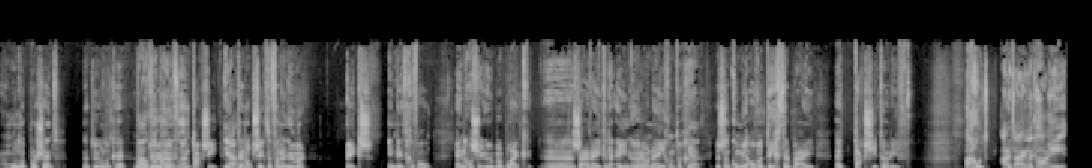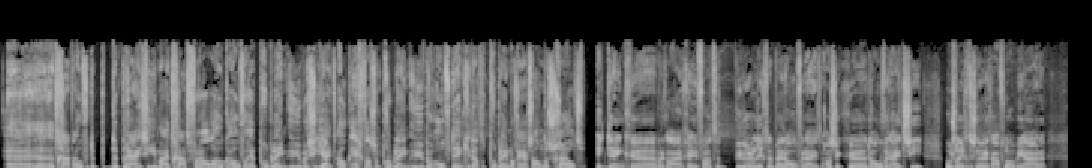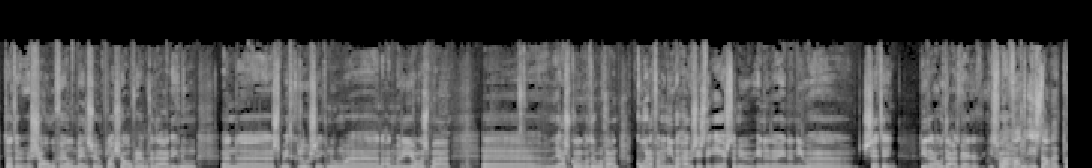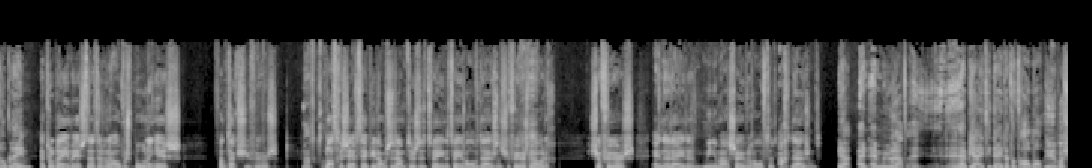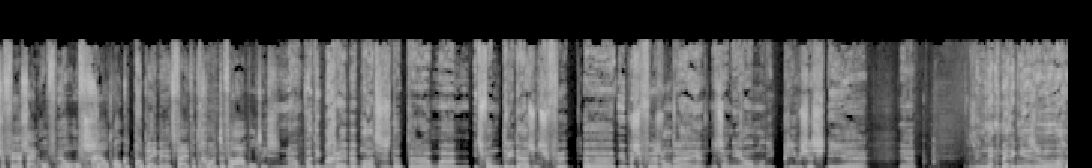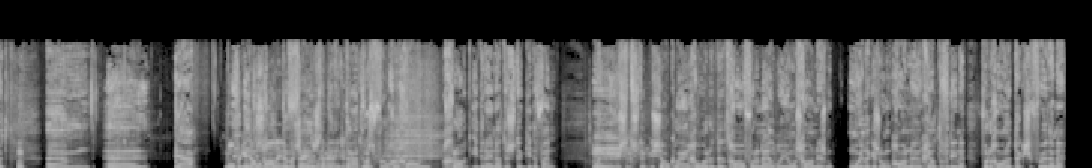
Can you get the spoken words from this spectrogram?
natuurlijk. Hè? Maar hoeveel- Duurder maar hoeveel- een taxi Ja. ten opzichte van een Uber X in dit geval. En als je Uber Black, eh, zij rekenen 1,90 euro. Dus dan kom je al wat dichter bij het taxitarief. Maar goed, uiteindelijk, Harry, eh, het gaat over de, de prijs hier... maar het gaat vooral ook over het probleem Uber. Zie jij het ook echt als een probleem Uber... of denk je dat het probleem nog ergens anders schuilt? Ik denk, uh, wat ik al aangegeven had, het puur ligt het bij de overheid. Als ik uh, de overheid zie, hoe ze liggen te snurken de afgelopen jaren... dat er zoveel mensen hun plasje over hebben gedaan. Ik noem een Smit Kroes, ik noem een Annemarie Jollesma. ja, zo kan ik wel doorgaan. Cora van het Nieuwe Huis is de eerste nu in een, in een nieuwe setting die daar ook daadwerkelijk iets van maar aan wat is dan het probleem? Het probleem is dat er een overspoeling is van taxichauffeurs. Plat gezegd heb je in Amsterdam tussen de 2 en 2.500 chauffeurs nodig. Chauffeurs. En er rijden minimaal 7.500 tot 8.000. Ja, en, en Murat, eh, heb jij het idee dat het allemaal Uber-chauffeurs zijn... Of, of schuilt ook het probleem in het feit dat er gewoon te veel aanbod is? Nou, wat ik begrepen heb laatst is dat er uh, iets van 3000 chauffeur, uh, Uber-chauffeurs rondrijden. Dat zijn die allemaal die Priusjes, die... Uh, ja, Net merk niet eens noemen, maar goed. um, uh, ja. We hoeven niet allemaal in een Mercedes te rijden. De taart was vroeger gewoon groot. Iedereen had een stukje ervan. Maar nu is het stukje zo klein geworden... dat het gewoon voor een heleboel jongens gewoon is, moeilijk is... om gewoon hun geld te verdienen. Voor de gewone taxichauffeur dan, hè.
